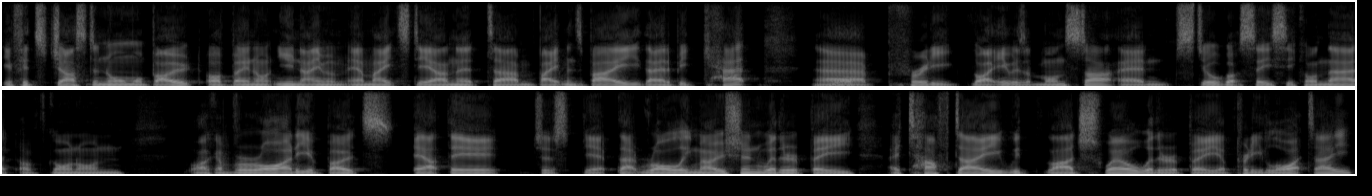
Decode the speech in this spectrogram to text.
if it's just a normal boat, I've been on, you name them. Our mates down at um, Batemans Bay, they had a big cat Uh, Pretty like it was a monster and still got seasick on that. I've gone on like a variety of boats out there. Just yeah, that rolling motion, whether it be a tough day with large swell, whether it be a pretty light day,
